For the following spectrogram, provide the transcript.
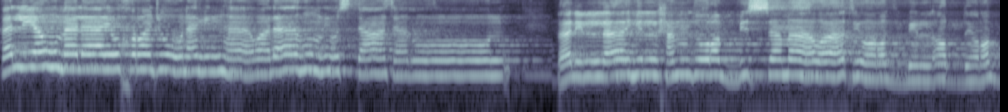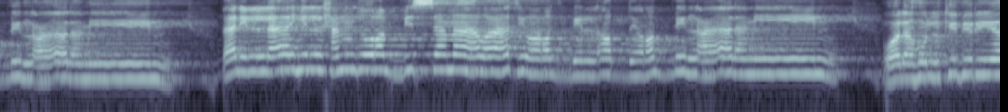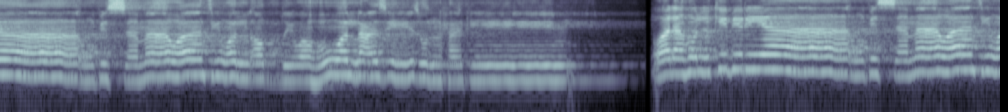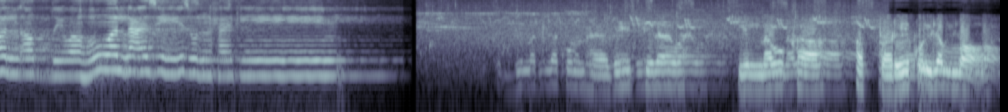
فاليوم لا يخرجون منها ولا هم يستعتبون فلله الحمد رب السماوات ورب الأرض رب العالمين فلله الحمد رب السماوات ورب الأرض رب العالمين وله الكبرياء في السماوات والأرض وهو العزيز الحكيم. وله الكبرياء في السماوات والأرض وهو العزيز الحكيم. قدمت لكم هذه التلاوة من موقع الطريق إلى الله.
